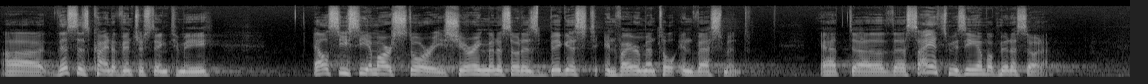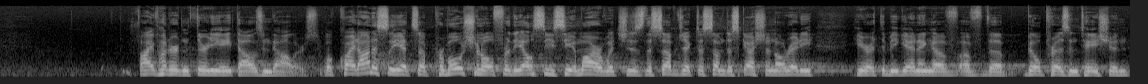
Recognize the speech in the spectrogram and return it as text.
Uh, this is kind of interesting to me. LCCMR Stories, sharing Minnesota's biggest environmental investment at uh, the Science Museum of Minnesota. $538,000. Well, quite honestly, it's a promotional for the LCCMR, which is the subject of some discussion already here at the beginning of, of the bill presentation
